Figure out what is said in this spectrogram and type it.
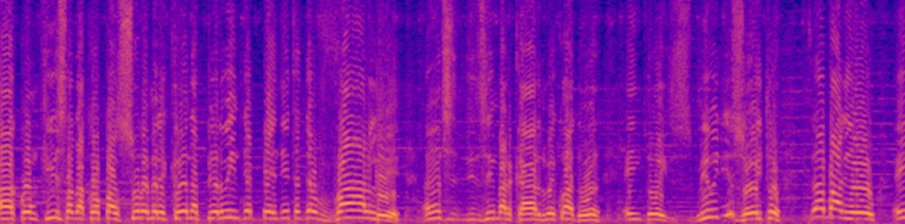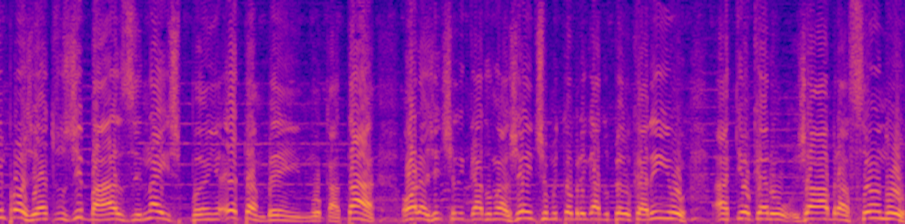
a conquista da Copa Sul-Americana pelo Independente del Vale antes de desembarcar no Equador em 2018. Trabalhou em projetos de base na Espanha e também no Catar. Olha, gente ligado na gente, muito obrigado pelo carinho. Aqui eu quero já abraçando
